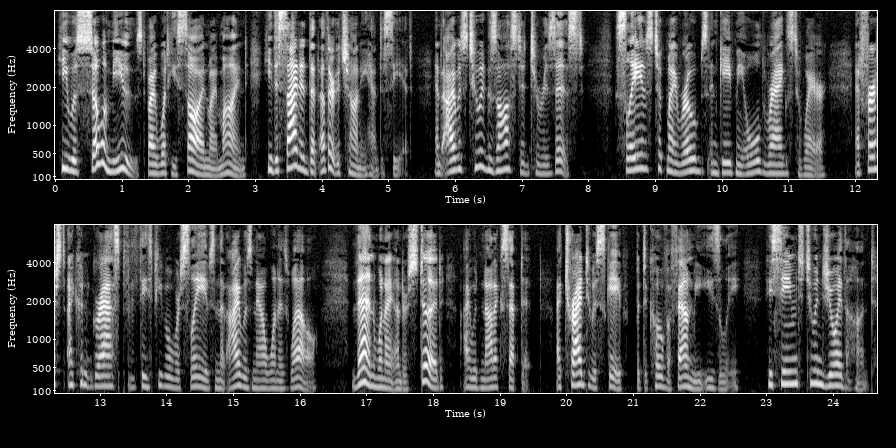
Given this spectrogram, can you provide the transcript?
He was so amused by what he saw in my mind, he decided that other Ichani had to see it, and I was too exhausted to resist. Slaves took my robes and gave me old rags to wear. At first, I couldn't grasp that these people were slaves and that I was now one as well. Then, when I understood, I would not accept it. I tried to escape, but Dakova found me easily. He seemed to enjoy the hunt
